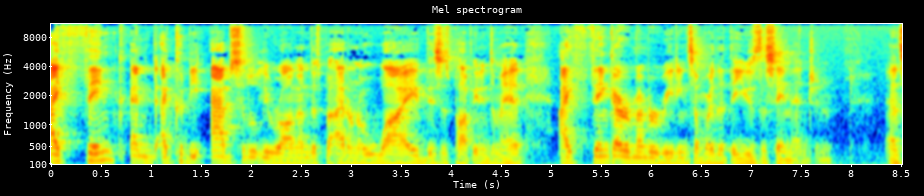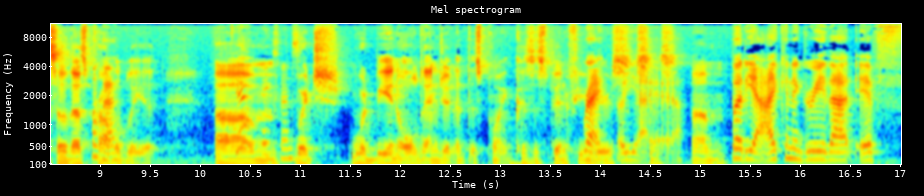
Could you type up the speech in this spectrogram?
I think, and I could be absolutely wrong on this, but I don't know why this is popping into my head. I think I remember reading somewhere that they use the same engine, and so that's probably it. Um, makes sense. Which would be an old engine at this point because it's been a few Right. years. Oh, yeah, since, yeah, Um, But yeah, I can agree that if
